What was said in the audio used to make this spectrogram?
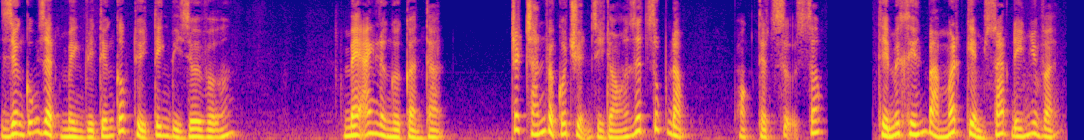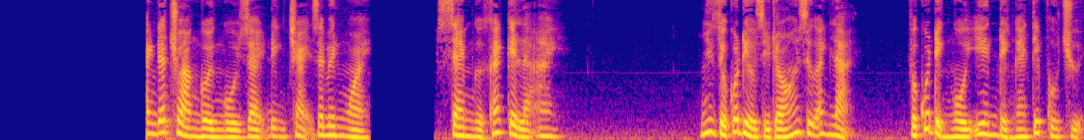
Dương cũng giật mình vì tiếng cốc thủy tinh bị rơi vỡ. Mẹ anh là người cẩn thận. Chắc chắn phải có chuyện gì đó rất xúc động hoặc thật sự sốc thì mới khiến bà mất kiểm soát đến như vậy. Anh đã choàng người ngồi dậy định chạy ra bên ngoài xem người khách kia là ai. Nhưng rồi có điều gì đó giữ anh lại và quyết định ngồi yên để nghe tiếp câu chuyện.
